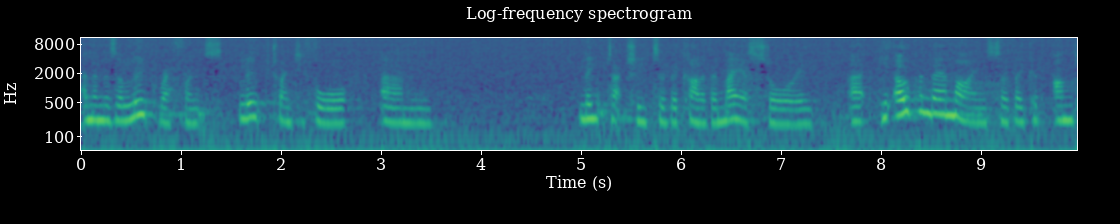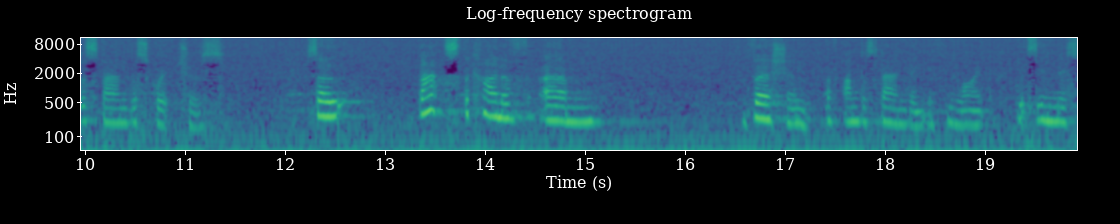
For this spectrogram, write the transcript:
And then there's a Luke reference, Luke 24, um, linked actually to the kind of Emmaus story, uh, he opened their minds so they could understand the scriptures. So that's the kind of um, version of understanding, if you like, that's in this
